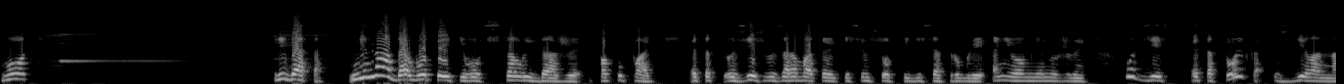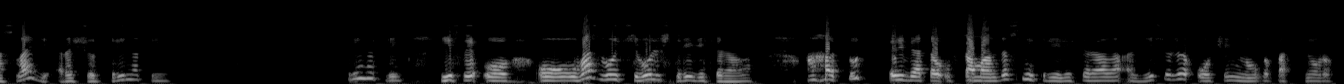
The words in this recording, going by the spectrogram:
Вот. Ребята, не надо вот эти вот столы даже покупать. Это, здесь вы зарабатываете 750 рублей, они вам не нужны. Вот здесь это только сделан на слайде расчет 3 на 3. 3 на 3. Если о, о, у вас будет всего лишь 3 реферала. А тут, ребята, в командах не 3 реферала, а здесь уже очень много партнеров.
